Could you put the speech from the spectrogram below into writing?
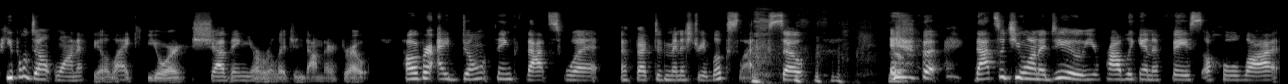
people don't want to feel like you're shoving your religion down their throat. However, I don't think that's what effective ministry looks like. So if that's what you want to do, you're probably going to face a whole lot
